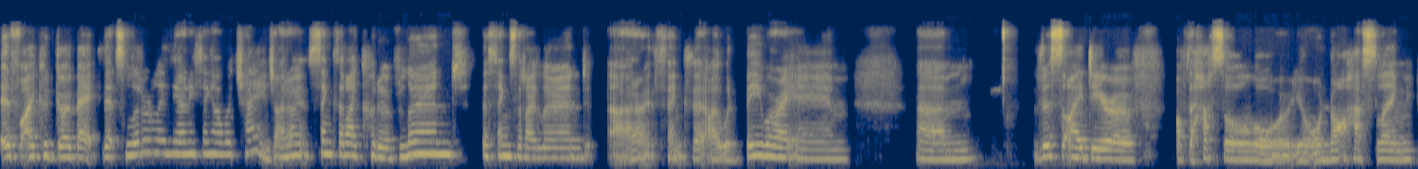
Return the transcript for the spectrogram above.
if I could go back, that's literally the only thing I would change. I don't think that I could have learned the things that I learned. I don't think that I would be where I am. Um, this idea of of the hustle or you know, or not hustling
